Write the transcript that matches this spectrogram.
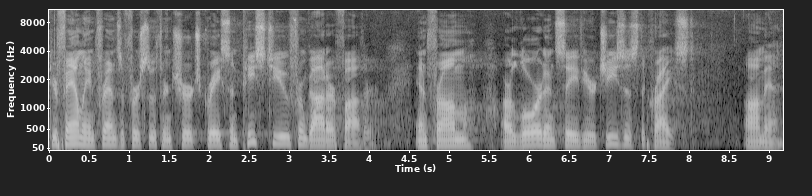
Dear family and friends of First Lutheran Church, grace and peace to you from God our Father and from our Lord and Savior, Jesus the Christ. Amen.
